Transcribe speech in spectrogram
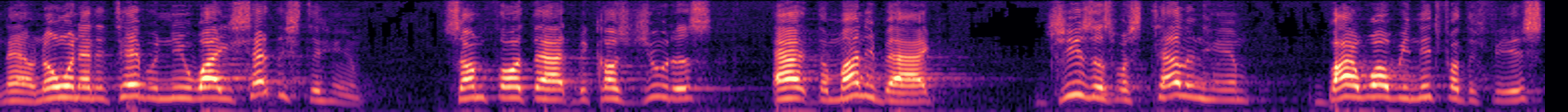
Now, no one at the table knew why he said this to him. Some thought that because Judas had the money bag, Jesus was telling him, Buy what we need for the feast,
